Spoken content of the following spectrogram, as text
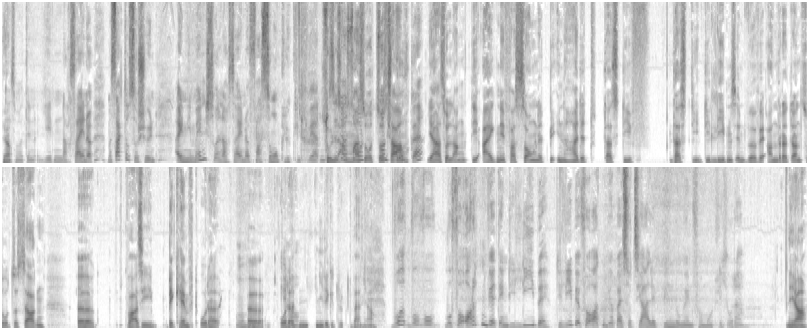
Ja. Dass man den jeden nach seiner, man sagt doch so schön, ein Mensch soll nach seiner Fasson glücklich werden. Solange ja man so, so sozusagen, Spruch, ja, solange die eigene Fasson nicht beinhaltet, dass die, dass die, die Lebensentwürfe anderer dann sozusagen äh, quasi bekämpft oder, äh, oder genau. niedergedrückt werden. Ja. Wo, wo, wo, wo verorten wir denn die Liebe? Die Liebe verorten wir bei soziale Bindungen vermutlich, oder? Ja,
